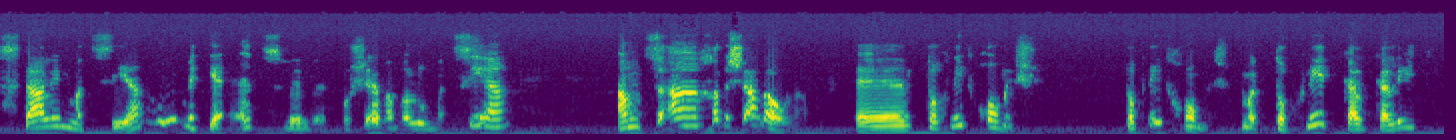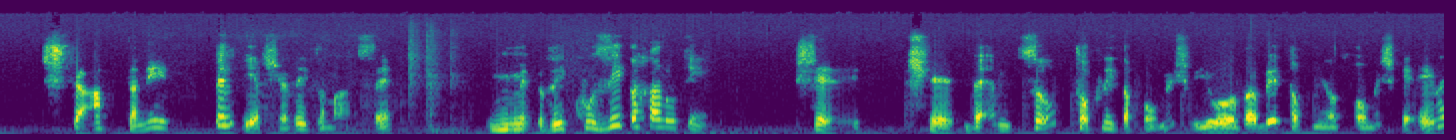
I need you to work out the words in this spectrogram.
סטלין מציע, הוא מתייעץ וחושב, אבל הוא מציע המצאה חדשה לעולם, אה, תוכנית חומש. תוכנית חומש, זאת אומרת, תוכנית כלכלית שאפתנית, בלתי אפשרית למעשה, ריכוזית לחלוטין, שבאמצעות תוכנית החומש, ויהיו הרבה תוכניות חומש כאלה,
